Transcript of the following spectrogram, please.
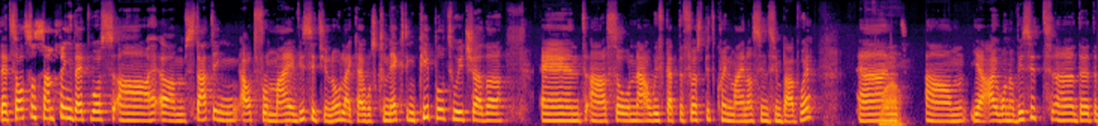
that's also something that was uh, um, starting out from my visit. You know, like I was connecting people to each other, and uh, so now we've got the first Bitcoin miners in Zimbabwe, and. Wow. Um, yeah, I want to visit uh, the, the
